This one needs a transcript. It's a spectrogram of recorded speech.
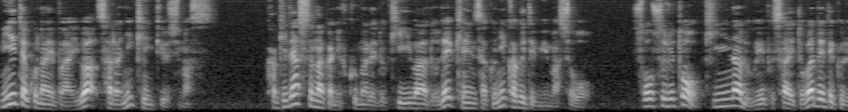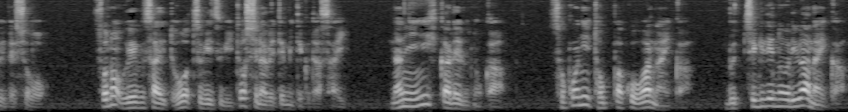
見えてこない場合はさらに研究します。書き出した中に含まれるキーワードで検索にかけてみましょう。そうすると気になるウェブサイトが出てくるでしょう。そのウェブサイトを次々と調べてみてください。何に惹かれるのか、そこに突破口はないか、ぶっちぎりの売りはないか、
